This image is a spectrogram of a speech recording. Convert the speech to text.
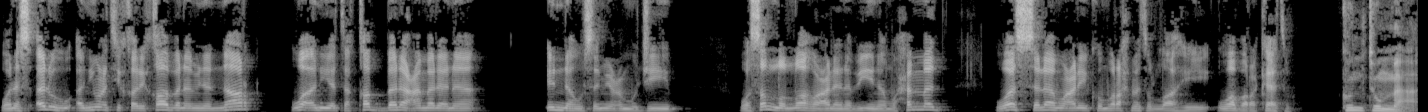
ونسأله أن يعتق رقابنا من النار وأن يتقبل عملنا. إنه سميع مجيب. وصلى الله على نبينا محمد. والسلام عليكم ورحمة الله وبركاته. كنتم مع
